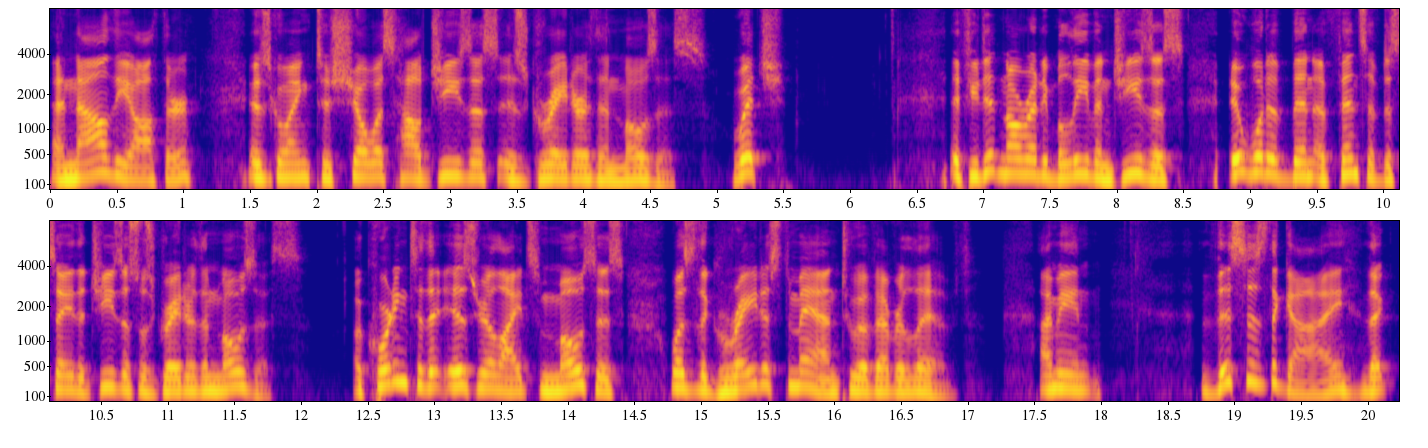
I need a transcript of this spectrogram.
And now the author is going to show us how Jesus is greater than Moses, which, if you didn't already believe in Jesus, it would have been offensive to say that Jesus was greater than Moses. According to the Israelites, Moses was the greatest man to have ever lived. I mean, this is the guy that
